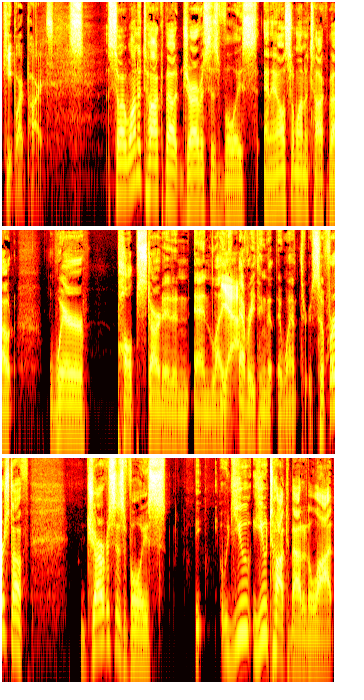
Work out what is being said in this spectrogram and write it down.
keyboard parts. So I want to talk about Jarvis's voice, and I also want to talk about where Pulp started and and like Yeah. everything that they went through. So first off, Jarvis's voice. You you talked about it a lot,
